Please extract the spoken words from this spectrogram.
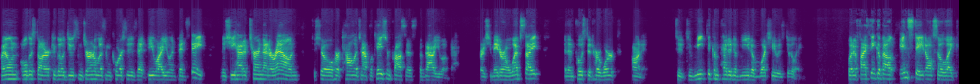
my own oldest daughter could go do some journalism courses at BYU and Penn State, and she had to turn that around to show her college application process the value of that. Right? She made her own website and then posted her work on it to, to meet the competitive need of what she was doing. But if I think about in-state also, like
